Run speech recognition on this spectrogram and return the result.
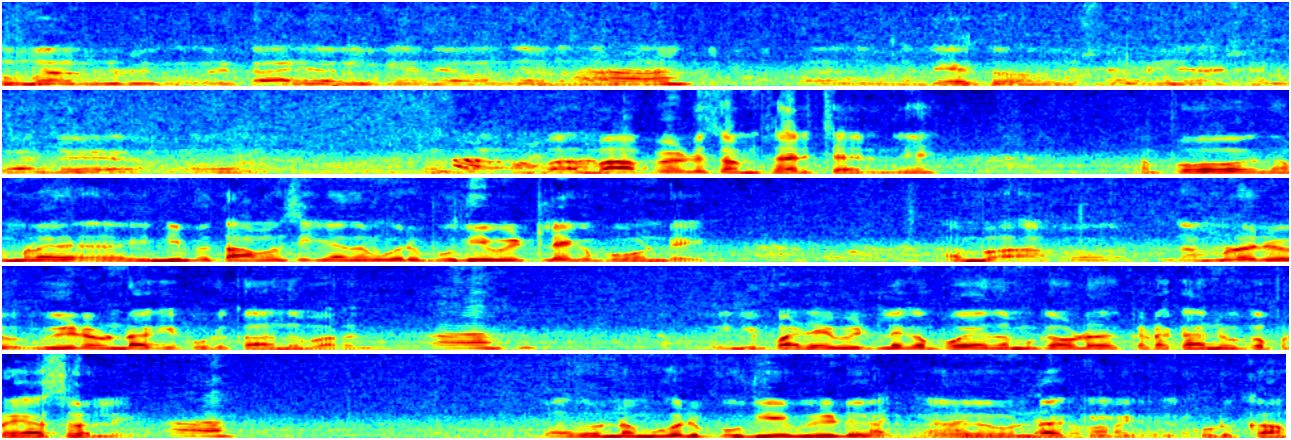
ഉമ്മ ഒരു കാര്യം അറിയിക്കാൻ വന്നതാണ്. അദ്ദേഹത്തെ ഷെർവാന്റെ ബാപ്പയോട് സംസാരിച്ചായിരുന്നേ. അപ്പോ നമ്മൾ ഇനിയിപ്പോൾ താമസിക്കാൻ നമുക്കൊരു പുതിയ വീട്ടിലേക്ക് പോകണ്ടേ? അപ്പോൾ അപ്പോൾ നമ്മളൊരു വീടുണ്ടാക്കി കൊടുക്കാന്ന് പറഞ്ഞു. ഇനി പഴയ വീട്ടിലൊക്കെ പോയാൽ നമുക്ക് അവിടെ കിടക്കാനും ഒക്കെ പ്രയാസമല്ലേ അപ്പൊ അതുകൊണ്ട് നമുക്കൊരു പുതിയ വീട് ഉണ്ടാക്കി കൊടുക്കാം.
